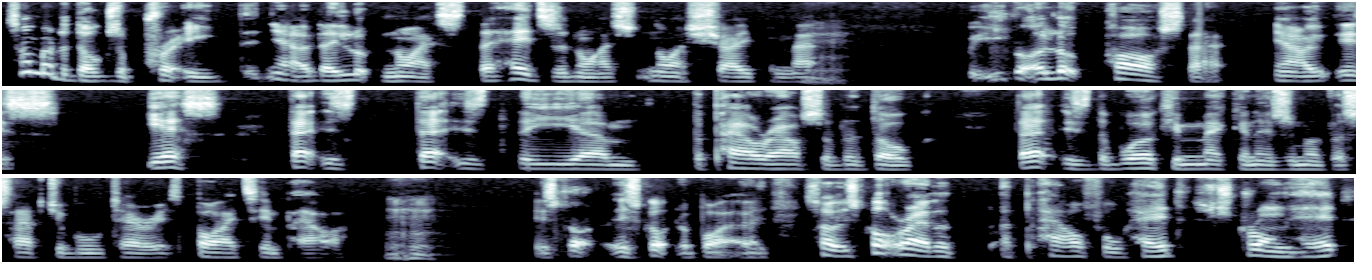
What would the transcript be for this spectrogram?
some of the dogs are pretty, you know, they look nice. The heads are nice, nice shape and that. But you've got to look past that. You know, it's yes, that is that is the um, the powerhouse of the dog. That is the working mechanism of a Staffordshire Bull Terrier. It's biting power. Mhm. It's got it's got to bite. So it's got to have a, a powerful head, strong head.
